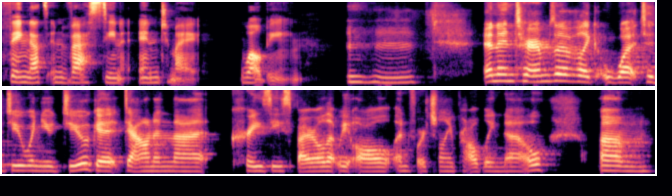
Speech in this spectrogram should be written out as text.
thing that's investing into my well-being mm-hmm. and in terms of like what to do when you do get down in that crazy spiral that we all unfortunately probably know um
